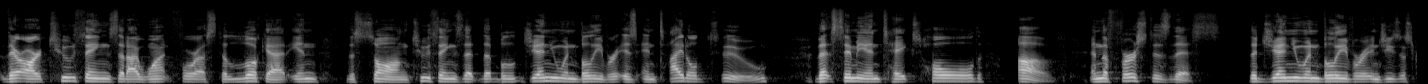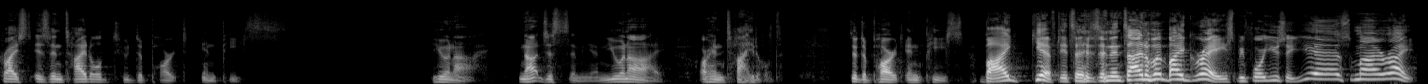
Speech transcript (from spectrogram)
There are two things that I want for us to look at in the song, two things that the genuine believer is entitled to that Simeon takes hold of. And the first is this the genuine believer in Jesus Christ is entitled to depart in peace. You and I, not just Simeon, you and I are entitled to depart in peace by gift. It's, a, it's an entitlement by grace before you say, Yes, my right.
